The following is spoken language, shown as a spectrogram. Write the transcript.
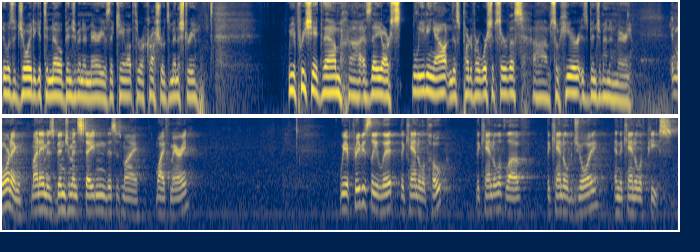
it was a joy to get to know Benjamin and Mary as they came up through our Crossroads ministry. We appreciate them uh, as they are leading out in this part of our worship service. Um, so here is Benjamin and Mary. Good morning. My name is Benjamin Staten. This is my wife, Mary. We have previously lit the candle of hope, the candle of love, the candle of joy, and the candle of peace.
